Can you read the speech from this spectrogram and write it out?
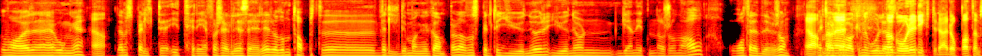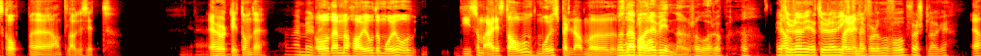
som var eh, unge, Ja. de spilte i tre forskjellige serier, og de tapte veldig mange kamper. Da. De spilte junior, junior G19 nasjonal og tredjedivisjon. Ja, det er men det eh, var ikke noe god nå går det rykter der oppe at de skal opp med annetlaget sitt. Jeg har hørt litt om det. Det. Og de, har jo, de må jo De som er i stallen, må jo spille an eh, Men det er bare vinneren som går opp. Ja. Jeg, tror det er, jeg tror det er viktigere for dem å få opp førstelaget. Ja.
